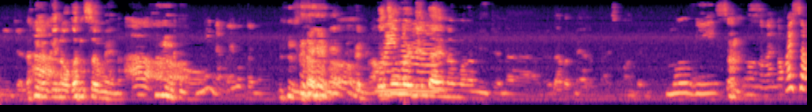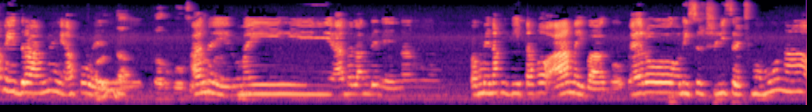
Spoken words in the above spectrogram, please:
media lang Ah. yung kinokonsume. Eh, no? Oo, Oo. hindi wag ganun. Oo. Consumer din tayo ng mga media na ano, dapat meron tayo sa mga ganyan. Movies at mga ano. Kaysa k-drama eh, ako eh. Ano eh, may ano lang din eh, ng pag may nakikita ko, ah, may bago. Pero research, research mo muna,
